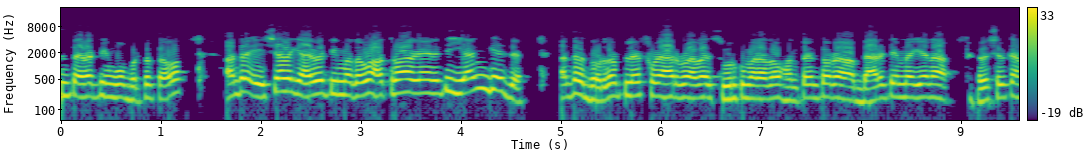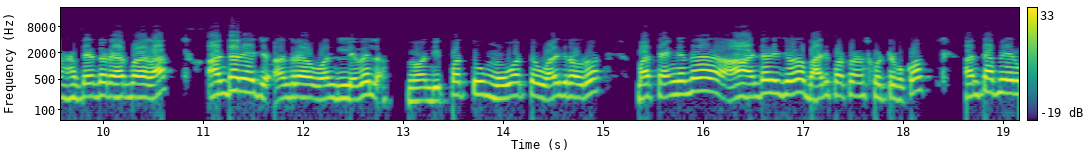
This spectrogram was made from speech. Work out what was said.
ಇಂತ ಎಲ್ಲ ಟೀಮ್ ಬರ್ತಿರ್ತಾವ. ಅಂದ್ರೆ ಏಷ್ಯಾದಾಗ ಯಾವ್ಯಾವ ಟೀಮ್ ಅದಾವ ಅದ್ರೊಳಗ ಏನೈತಿ ಯಂಗ್ ಏಜ್ ಅಂದ್ರೆ ದೊಡ್ಡ ದೊಡ್ಡ ಪ್ಲೇಯರ್ಸ್ಗಳು ಯಾರು ಬರಲ್ಲ. ಸೂರ್ಯ ಕುಮಾರ್ ಅದಾವ ಅಂತ ಇಂಥವ್ರ ಬ್ಯಾರೆ ಟೀಮ್ ನಾಗ ಏನ ರಶೀದ್ ಖಾನ್ ಅಂತ ಇಂಥವ್ರು ಯಾರು ಬರಲ್ಲ. ಅಂಡರ್ ಏಜ್ ಅಂದ್ರ ಒಂದ್ ಲೆವೆಲ್ ಒಂದ್ ಇಪ್ಪತ್ತು, ಮೂವತ್ತು ಒಳಗಿರೋರು. ಮತ್ತೆ ಹೆಂಗಂದ್ರ ಆ ಅಂಡರ್ ಏಜ್ ಒಳಗ ಭಾರಿ ಪರ್ಫಾರ್ಮೆನ್ಸ್ ಕೊಟ್ಟಿರ್ಬೇಕು. ಅಂತ ಪ್ಲೇಯರ್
